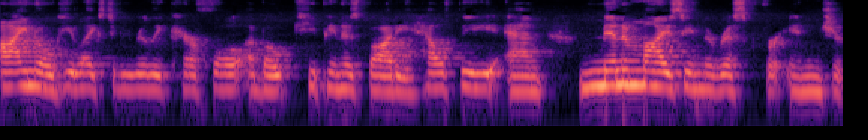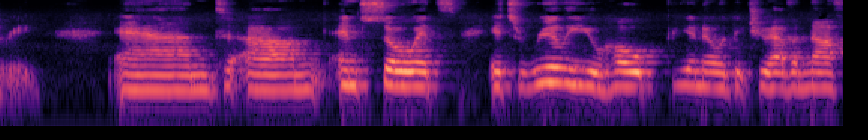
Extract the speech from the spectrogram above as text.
I know he likes to be really careful about keeping his body healthy and minimizing the risk for injury. And um, and so it's it's really you hope you know that you have enough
